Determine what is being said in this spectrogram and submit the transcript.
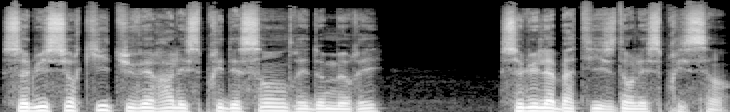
Celui sur qui tu verras l'Esprit descendre et demeurer, celui-là baptise dans l'Esprit Saint.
